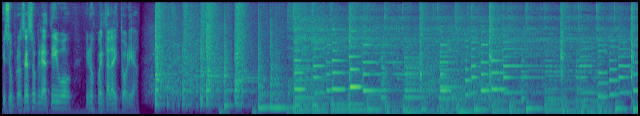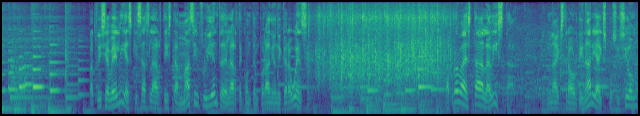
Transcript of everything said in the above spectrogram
y su proceso creativo y nos cuenta la historia. Patricia Belli es quizás la artista más influyente del arte contemporáneo nicaragüense. La prueba está a la vista, en una extraordinaria exposición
